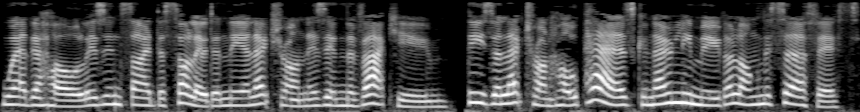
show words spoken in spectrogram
where the hole is inside the solid and the electron is in the vacuum. These electron-hole pairs can only move along the surface.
